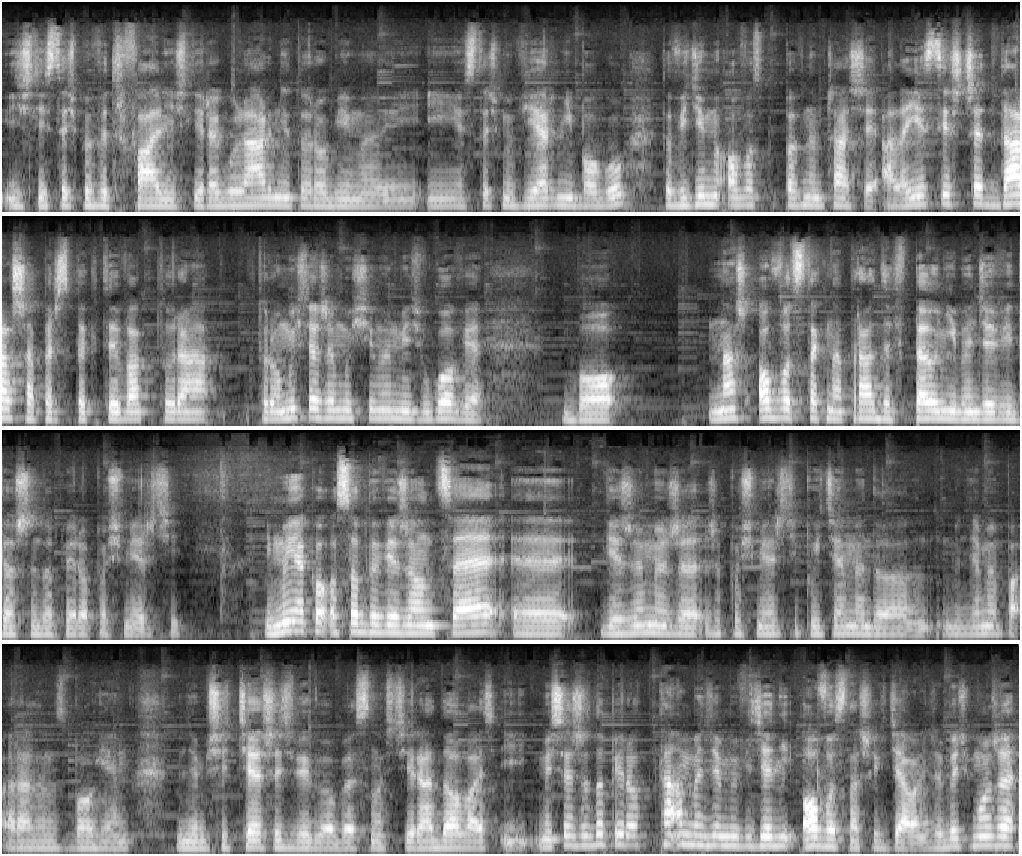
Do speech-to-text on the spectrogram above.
jeśli jesteśmy wytrwali, jeśli regularnie to robimy i, i jesteśmy wierni Bogu, to widzimy owoc po pewnym czasie. Ale jest jeszcze dalsza perspektywa, która, którą myślę, że musimy mieć w głowie, bo nasz owoc tak naprawdę w pełni będzie widoczny dopiero po śmierci. I my jako osoby wierzące y, wierzymy, że, że po śmierci pójdziemy do, będziemy razem z Bogiem, będziemy się cieszyć w Jego obecności, radować i myślę, że dopiero tam będziemy widzieli owoc naszych działań, że być może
